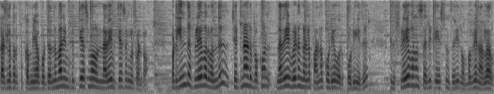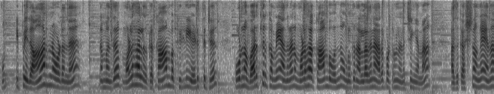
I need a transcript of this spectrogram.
கடலைப்பருப்பு கம்மியாக போட்டு அந்த மாதிரி வித்தியாசமாக நிறைய வித்தியாசங்கள் பண்ணுறோம் பட் இந்த ஃப்ளேவர் வந்து செட்டிநாடு பக்கம் நிறைய வீடுங்களில் பண்ணக்கூடிய ஒரு பொடி இது. இது ஃப்ளேவரும் சரி டேஸ்ட்டும் சரி ரொம்பவே நல்லாயிருக்கும் இப்போ இது ஆறின உடனே நம்ம இந்த மிளகால இருக்க காம்பை கிள்ளி எடுத்துட்டு போடலாம். வறுத்துருக்கமே அதனால் மிளகா காம்பு வந்து உங்களுக்கு நல்லா தானே அறப்பட்டுருன்னு நினச்சிங்கன்னா அது கஷ்டங்க. ஏன்னா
